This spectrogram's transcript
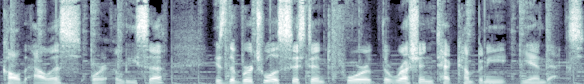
called Alice or Alisa, is the virtual assistant for the Russian tech company Yandex.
